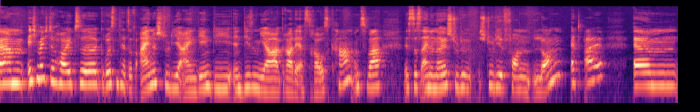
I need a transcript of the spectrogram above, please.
Ähm, ich möchte heute größtenteils auf eine Studie eingehen, die in diesem Jahr gerade erst rauskam. Und zwar ist es eine neue Studie, Studie von Long et al., ähm,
